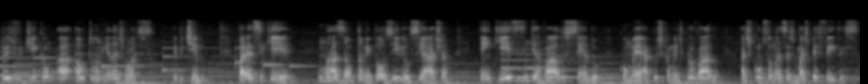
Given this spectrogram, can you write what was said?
prejudicam a autonomia das vozes. Repetindo, parece que uma razão também plausível se acha em que esses intervalos, sendo, como é acusticamente provado, as consonâncias mais perfeitas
